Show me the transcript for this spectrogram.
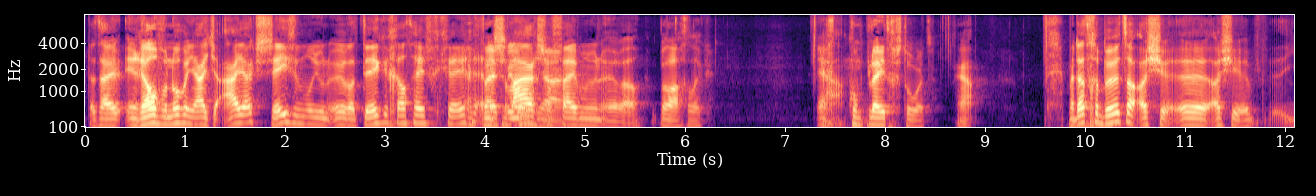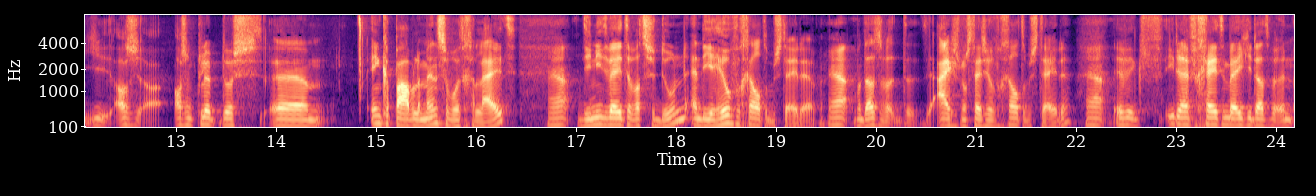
Dat hij in ruil voor nog een jaartje Ajax 7 miljoen euro tekengeld heeft gekregen En en, een salaris miljoen, van ja. 5 miljoen euro. Belachelijk. Echt Ja. compleet gestoord. Maar dat gebeurt er als je, eh, als, je, als, als een club door ehm, incapabele mensen wordt geleid... Ja, die niet weten wat ze doen en die heel veel geld te besteden hebben. ja, Want dat is wat, heeft nog steeds heel veel geld te besteden. ja. Ik, iedereen vergeet een beetje dat we een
